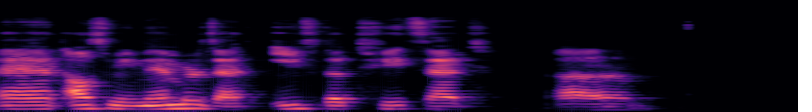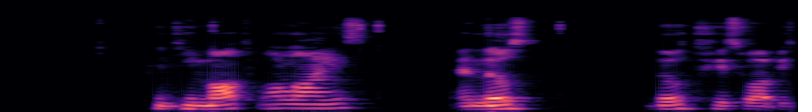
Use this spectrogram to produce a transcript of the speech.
And also remember that if the tweets that uh, contain multiple lines, and those those tweets will be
